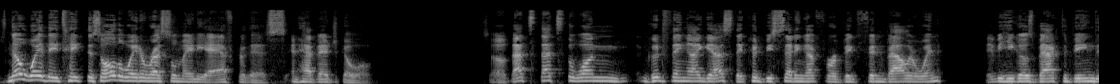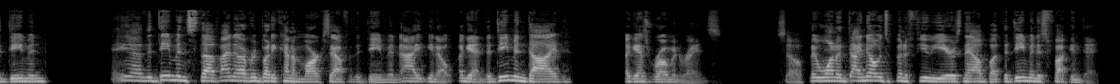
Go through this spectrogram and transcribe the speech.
There's no way they take this all the way to WrestleMania after this and have Edge go over. So that's that's the one good thing, I guess. They could be setting up for a big Finn Balor win. Maybe he goes back to being the demon. Yeah, uh, the demon stuff. I know everybody kind of marks out for the demon. I, you know, again, the demon died against Roman Reigns. So if they wanted, I know it's been a few years now, but the demon is fucking dead.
